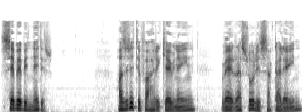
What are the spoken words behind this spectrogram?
Sebebi nedir? Hazreti Fahri Kevneyn ve Resûl-i Sakaleyn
